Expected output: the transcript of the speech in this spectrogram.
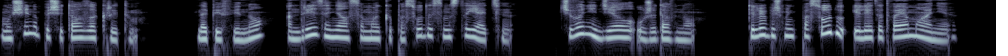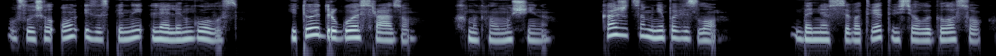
мужчина посчитал закрытым. Допив вино, Андрей занялся мойкой посуды самостоятельно, чего не делал уже давно. «Ты любишь мыть посуду или это твоя мания?» услышал он из-за спины Лялин голос. «И то, и другое сразу», — хмыкнул мужчина. «Кажется, мне повезло», — донесся в ответ веселый голосок.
